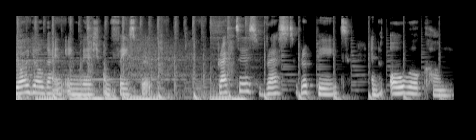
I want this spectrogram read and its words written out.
Your Yoga in English, on Facebook. Practice, rest, repeat, and all will come.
